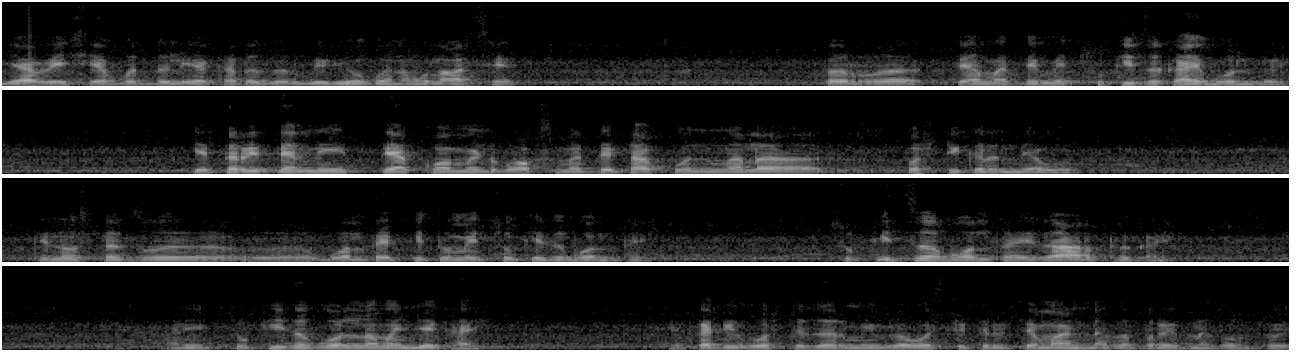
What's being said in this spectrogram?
या विषयाबद्दल एखादा जर व्हिडिओ बनवला असेल तर त्यामध्ये मी चुकीचं काय बोललो आहे हे तरी त्यांनी त्या कॉमेंट बॉक्समध्ये टाकून मला स्पष्टीकरण द्यावं. ते नुसतंच बोलतायत की तुम्ही चुकीचं बोलताय. चुकीचं बोलतायचा अर्थ काय? आणि चुकीचं बोलणं म्हणजे काय? एखादी गोष्ट जर मी व्यवस्थितरित्या मांडण्याचा प्रयत्न करतोय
